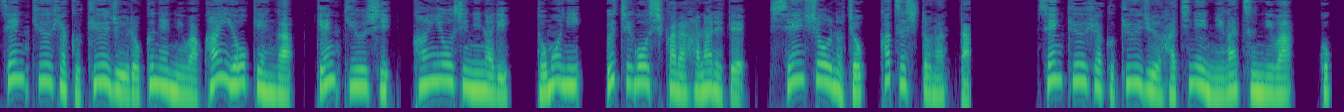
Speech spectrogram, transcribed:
1996年には関陽県が研究し、関陽市になり、共に内郷市から離れて、四川省の直轄市となった。1998年2月には、国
